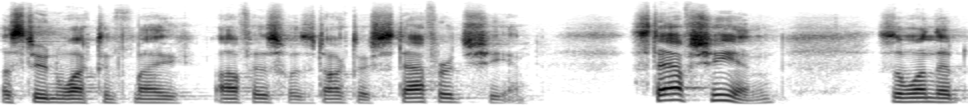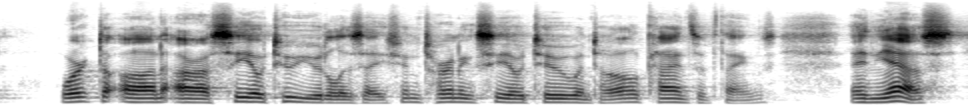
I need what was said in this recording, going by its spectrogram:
a student walked into my office was Dr. Stafford Sheehan. Staff Sheehan is the one that worked on our CO2 utilization, turning CO2 into all kinds of things. And yes,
